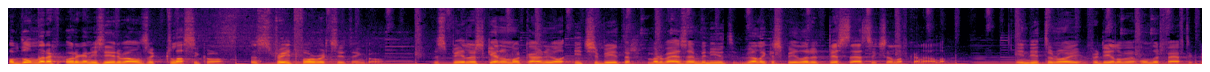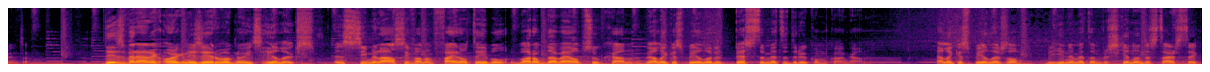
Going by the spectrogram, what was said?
Op donderdag organiseren we onze Classico, een straightforward sit-and-go. De spelers kennen elkaar nu al ietsje beter, maar wij zijn benieuwd welke speler het beste uit zichzelf kan halen. In dit toernooi verdelen we 150 punten. Deze vrijdag organiseren we ook nog iets heel leuks. Een simulatie van een final table waarop dat wij op zoek gaan welke speler het beste met de druk om kan gaan. Elke speler zal beginnen met een verschillende startstack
